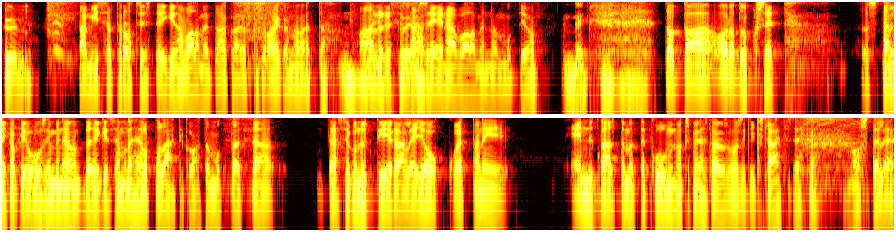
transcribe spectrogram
Kyllä. Tai missä Trotsi sitten ikinä valmentaakaan joskus aikanaan, että niin, Islandersissahan se ei enää valmenna, mutta joo. Niin. Tota, odotukset. Stanley Cupin uusiminen on tietenkin semmoinen helppo lähtökohta, mutta että tässä kun nyt tiirailee joukkuetta, niin en nyt välttämättä kuumimmaksi mestaruusuosikiksi lähtisi ehkä nostelee.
